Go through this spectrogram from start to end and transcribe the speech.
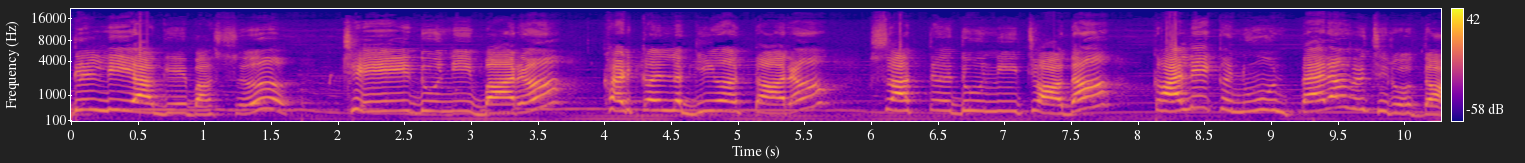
ਦਿੱਲੀ ਆਗੇ ਬਸ। 6 ਦੂਨੀ 12 ਖੜਕਣ ਲੱਗੀਆਂ ਤਾਰਾਂ 7 ਦੂਨੀ 14 ਕਾਲੇ ਕਾਨੂੰਨ ਪੈਰਾਂ ਵਿੱਚ ਰੋਦਾ।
